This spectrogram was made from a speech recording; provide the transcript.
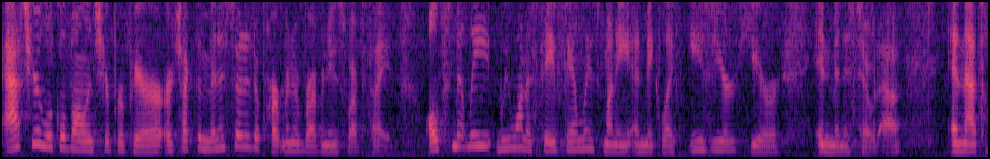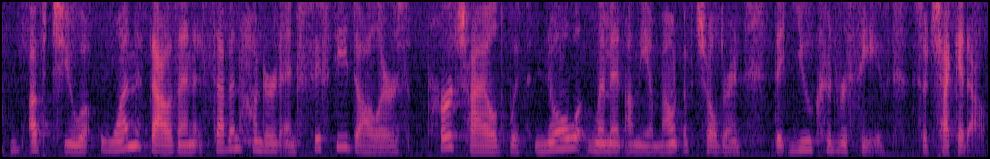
ask your local volunteer preparer or check the Minnesota Department of Revenue's website. Ultimately, we want to save families money and make life easier here in Minnesota. And that's up to $1,750 per child with no limit on the amount of children that you could receive. So check it out.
